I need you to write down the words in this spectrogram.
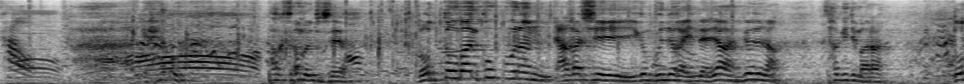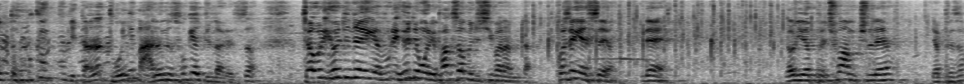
사업. 아, 이게 해보- 박수 한번 주세요. 로또만 꿈꾸는 아가씨 이건 문제가 있네. 야 효준아 사귀지 마라. 로또 꿈꾸겠다는 돈이 많으면 소개해 줄라 그랬어. 자 우리 효준 형에게 우리 효정 우리 박수 한번 주시기 바랍니다. 고생했어요. 네. 여기 옆에 춤 한번 출래요? 옆에서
